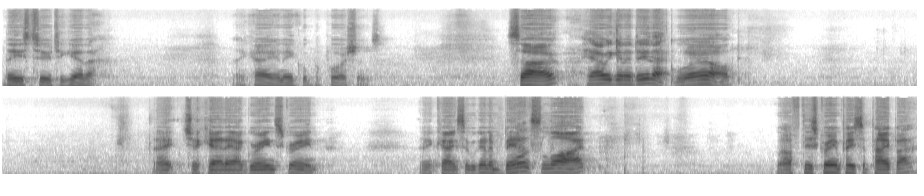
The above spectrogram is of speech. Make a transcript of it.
these two together, okay, in equal proportions. So, how are we going to do that? Well, Okay, check out our green screen. Okay, so we're going to bounce light off this green piece of paper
